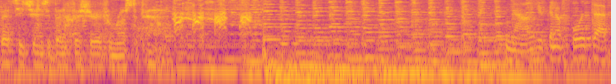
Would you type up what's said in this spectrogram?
Betsy changed the beneficiary from Russ to Pam. Now you can afford that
